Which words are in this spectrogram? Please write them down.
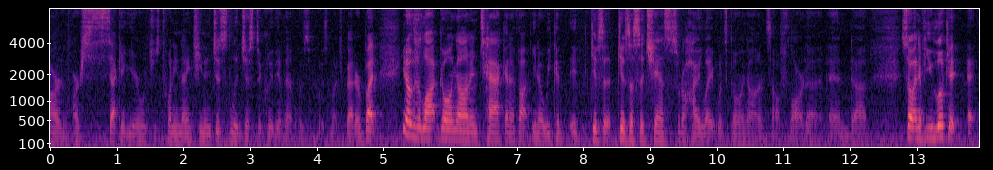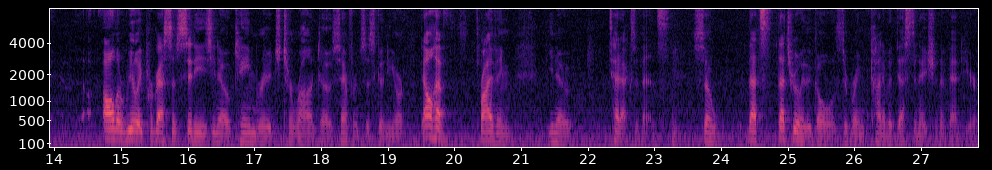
our, our second year, which was 2019, and just logistically the event was, was much better. But you know, there's a lot going on in tech, and I thought you know we could it gives a, gives us a chance to sort of highlight what's going on in South Florida, and uh, so and if you look at, at all the really progressive cities, you know, Cambridge, Toronto, San Francisco, New York, they all have thriving, you know, TEDx events. Mm. So that's that's really the goal is to bring kind of a destination event here.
